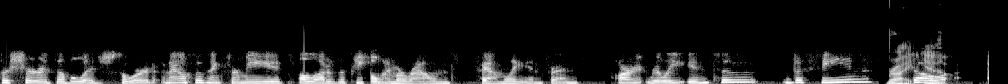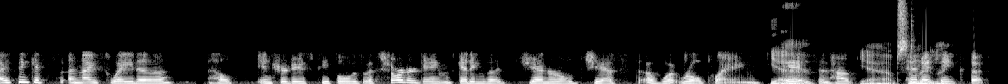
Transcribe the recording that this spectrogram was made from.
for sure a double edged sword. And I also think for me, it's a lot of the people I'm around, family and friends, aren't really into the scene. right. So yeah. I think it's a nice way to help introduce people with shorter games, getting the general gist of what role playing Yeah. is and how. Yeah, absolutely. And I think that's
